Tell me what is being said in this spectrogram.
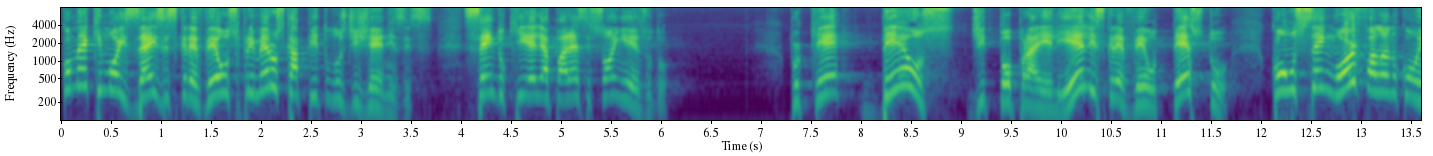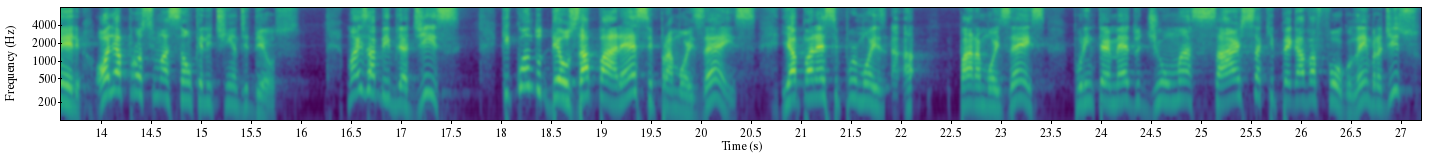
Como é que Moisés escreveu os primeiros capítulos de Gênesis, sendo que ele aparece só em Êxodo? Porque Deus ditou para ele, ele escreveu o texto com o Senhor falando com ele. Olha a aproximação que ele tinha de Deus. Mas a Bíblia diz que quando Deus aparece para Moisés, e aparece Moisés, para Moisés por intermédio de uma sarça que pegava fogo. Lembra disso?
